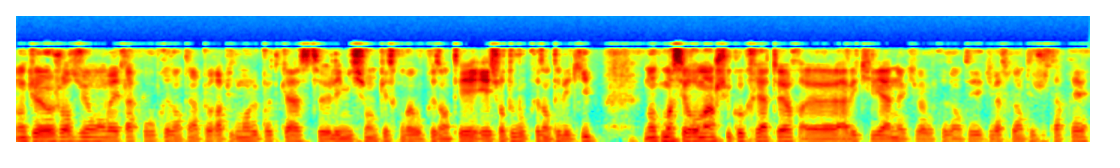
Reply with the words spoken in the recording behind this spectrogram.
Donc euh, aujourd'hui, on va être là pour vous présenter un peu rapidement le podcast, euh, l'émission, qu'est-ce qu'on va vous présenter et surtout vous présenter l'équipe. Donc moi c'est Romain, je suis co-créateur euh, avec Kylian qui va vous présenter, qui va se présenter juste après.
